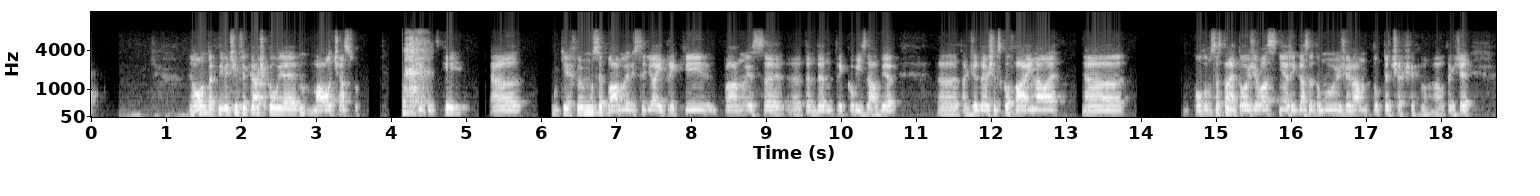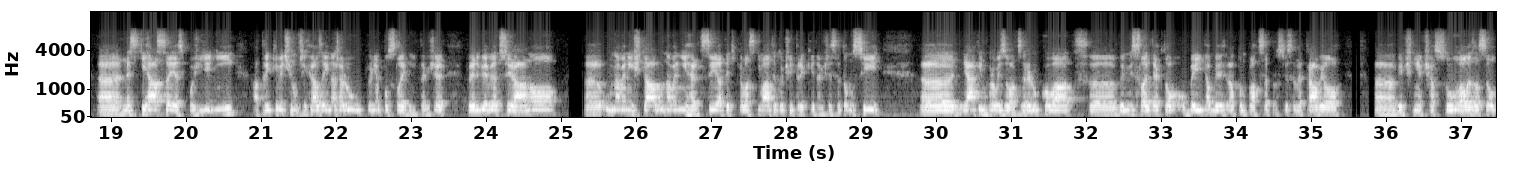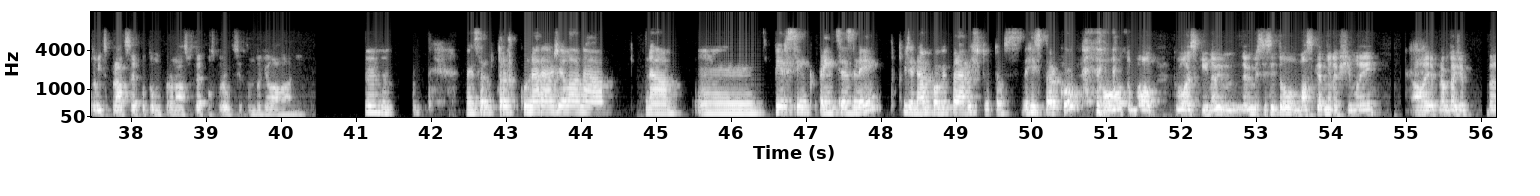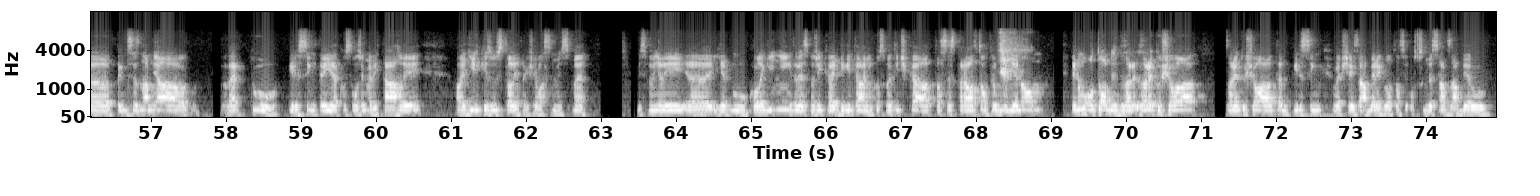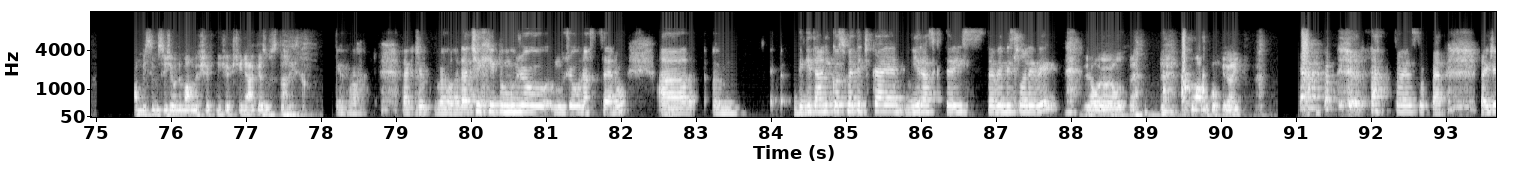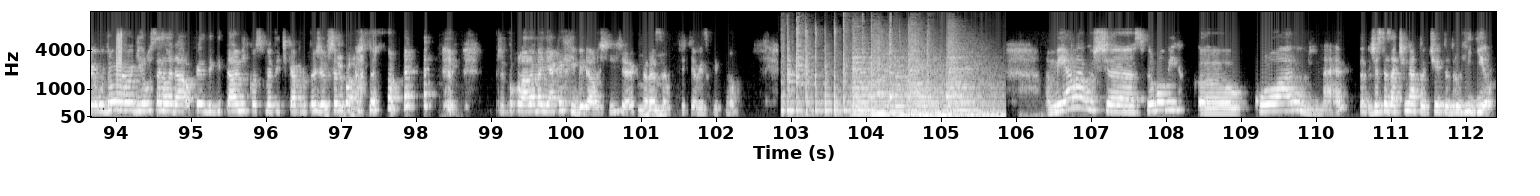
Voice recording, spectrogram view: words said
Jo, tak největší překážkou je málo času. Vždycky uh, u těch filmů se plánuje, když se dělají triky, plánuje se ten den trikový záběr, takže to je všechno fajn, ale potom se stane to, že vlastně říká se tomu, že nám to teče všechno. Takže Eh, nestíhá se, je spoždění a triky většinou přicházejí na řadu úplně poslední. Takže ve dvě, ve tři ráno eh, unavený štáb, unavený herci a teďka vlastně máte točit triky. Takže se to musí eh, nějak improvizovat, zredukovat, vymyslet, jak to obejít, aby na tom place prostě se netrávilo většině času, ale zase o to víc práce je potom pro nás v té postprodukci, v tom dodělávání. Mm-hmm. Já jsem trošku narážela na, na mm, piercing princezny, že nám povyprávíš tuto historku. No, to bylo, to bylo hezký. Nevím, nevím, jestli si toho maskerně nevšimli, ale je pravda, že uh, princezna měla vertu piercing, který jako samozřejmě vytáhli, ale dírky zůstaly, takže vlastně my jsme, my jsme měli uh, jednu kolegyni, které jsme říkali digitální kosmetička a ta se starala v tom filmu jenom, jenom o to, aby zaretušovala, zaretušovala ten piercing ve všech záběrech. Bylo to asi 80 záběrů a myslím si, že nemáme všechny, že ještě nějaké zůstaly. Jo, takže hledači chyb můžou, můžou na scénu. A um, digitální kosmetička je výraz, který jste vymysleli vy? Jo, jo, jo, to mám copyright. to je super. Takže u druhého dílu se hledá opět digitální kosmetička, protože předpokládáme, předpokládáme nějaké chyby další, že, které mm. se určitě vyskytnou. My ale už eh, z filmových uh, kuloárů víme, že se začíná točit druhý díl.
